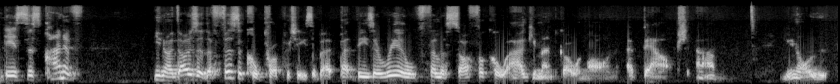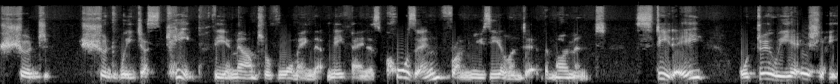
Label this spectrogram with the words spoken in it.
there's this kind of you know, those are the physical properties of it, but there's a real philosophical argument going on about, um, you know, should should we just keep the amount of warming that methane is causing from New Zealand at the moment steady, or do we actually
